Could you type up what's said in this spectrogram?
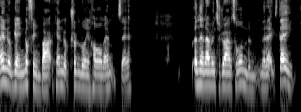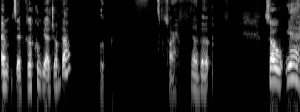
I ended up getting nothing back, ended up trundling home empty and then having to drive to London the next day empty because I couldn't get a job down. Sorry, I had a burp. So yeah,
